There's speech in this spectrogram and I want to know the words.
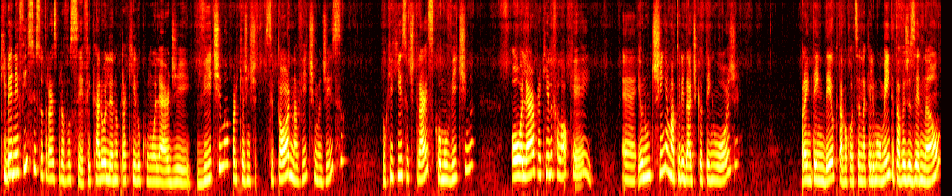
que benefício isso traz para você? Ficar olhando para aquilo com um olhar de vítima, porque a gente se torna vítima disso? O que, que isso te traz como vítima? Ou olhar para aquilo e falar, ok, é, eu não tinha a maturidade que eu tenho hoje, para entender o que estava acontecendo naquele momento e talvez dizer não,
